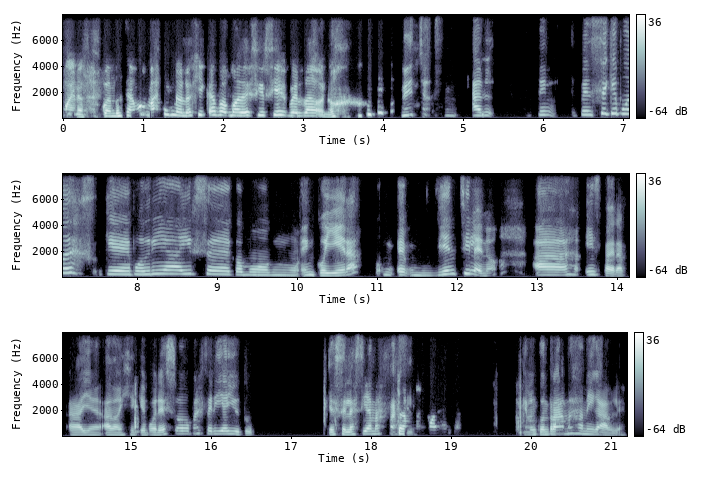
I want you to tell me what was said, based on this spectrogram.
Bueno, cuando seamos más tecnológicas vamos a decir si es verdad o no. De hecho, habl- pensé que puedes, que podría irse como en collera, eh, bien chileno, a Instagram, a, a Don G, que por eso prefería YouTube, que se le hacía más fácil, que lo encontraba más amigable.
